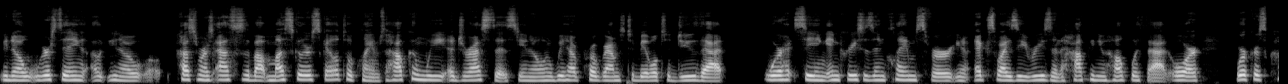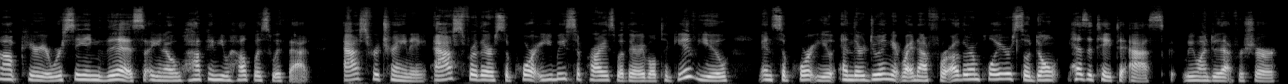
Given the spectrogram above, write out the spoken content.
You know, we're seeing, uh, you know, customers ask us about musculoskeletal claims. How can we address this? You know, and we have programs to be able to do that. We're seeing increases in claims for, you know, XYZ reason. How can you help with that? Or workers' comp carrier, we're seeing this. You know, how can you help us with that? Ask for training, ask for their support. You'd be surprised what they're able to give you and support you. And they're doing it right now for other employers. So don't hesitate to ask. We want to do that for sure.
